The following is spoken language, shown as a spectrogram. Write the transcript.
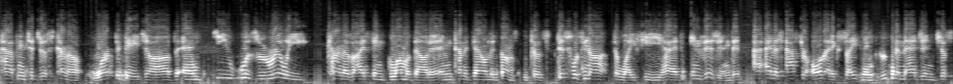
having to just kind of work the day job, and he was really kind of, I think, glum about it and kind of down the dumps because this was not the life he had envisioned. And after all that excitement, who can imagine just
